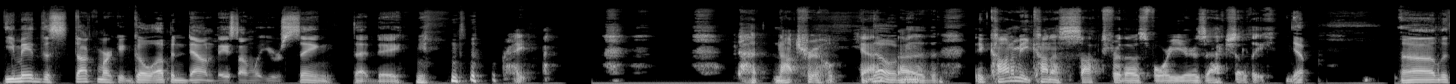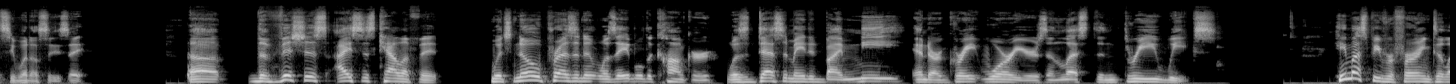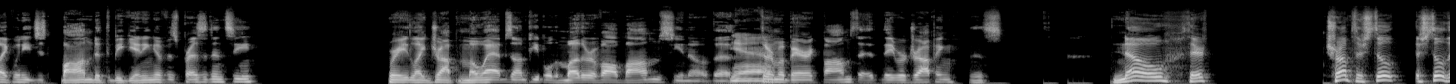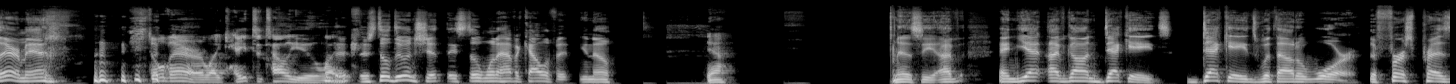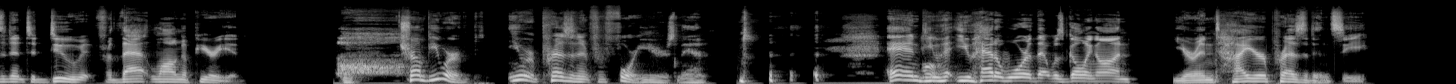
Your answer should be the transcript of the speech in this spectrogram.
You made the stock market go up and down based on what you were saying that day. Right. Not true. Yeah. No, uh, the economy kind of sucked for those four years, actually. Yep. Uh, let's see. What else did he say? Uh, the vicious ISIS caliphate, which no president was able to conquer, was decimated by me and our great warriors in less than three weeks. He must be referring to like when he just bombed at the beginning of his presidency, where he like dropped Moabs on people, the mother of all bombs. You know, the Yeah. thermobaric bombs that they were dropping. It's, no, they're Trump. They're still they're still there, man. Still there. Like, hate to tell you, they're, like, they're still doing shit. They still want to have a caliphate. You know. yeah. Let's see. I've and yet I've gone decades, decades without a war. The first president to do it for that long a period. Oh, Trump, you were you were president for four years, man, and you Well- ha- you had a war that was going on your entire presidency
